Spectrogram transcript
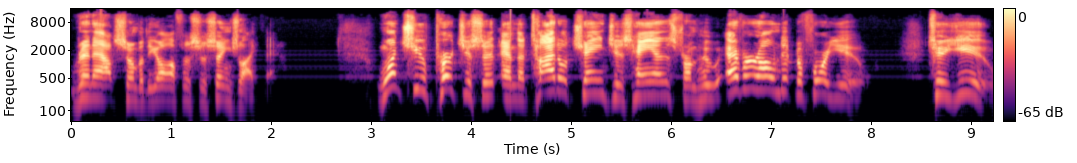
rent out some of the offices, things like that. Once you purchase it and the title changes hands from whoever owned it before you, to you,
